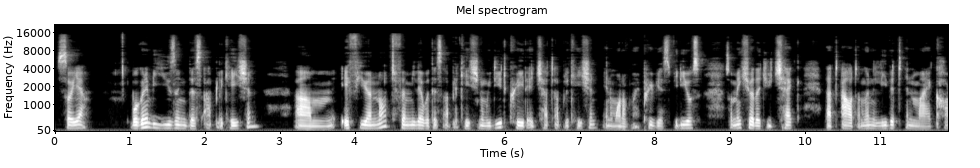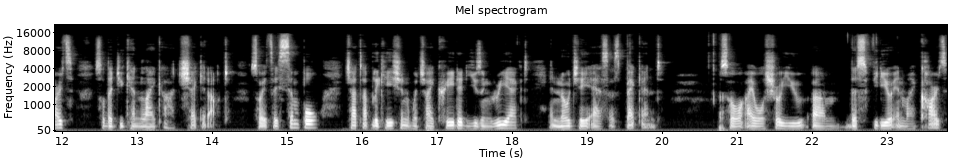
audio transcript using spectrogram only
So yeah, we're going to be using this application um, if you're not familiar with this application, we did create a chat application in one of my previous videos. So make sure that you check that out. I'm going to leave it in my cards so that you can like uh, check it out. So it's a simple chat application which I created using React and Node.js as backend. So I will show you um, this video in my cards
